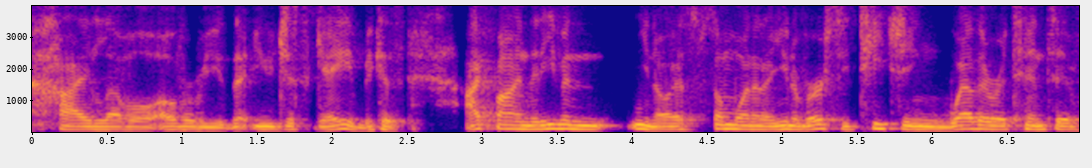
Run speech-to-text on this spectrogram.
high level overview that you just gave because I find that even, you know, as someone at a university teaching weather attentive,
